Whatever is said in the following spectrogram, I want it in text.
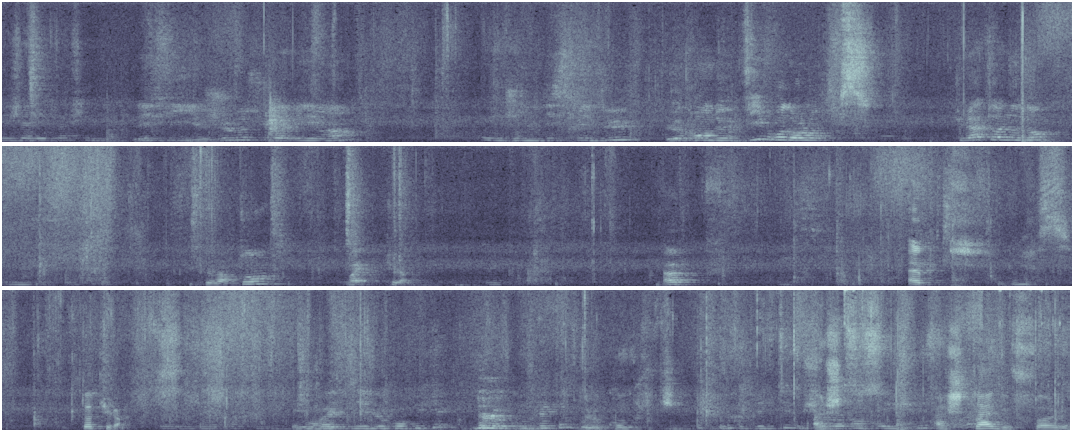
Mais j'avais pas fini. Les filles, je me suis lavé les mains. Je vous distribue le grand de vivre dans l'ours. Tu l'as, toi, Nono? Je peux voir toi Ouais, tu l'as. Hop. Hop. Merci. Toi, tu l'as. Et on va essayer de le compliquer. De le compléter De le compliquer. Hasht- Hashtag folle.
